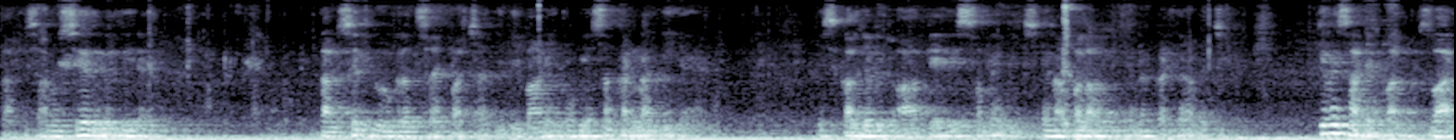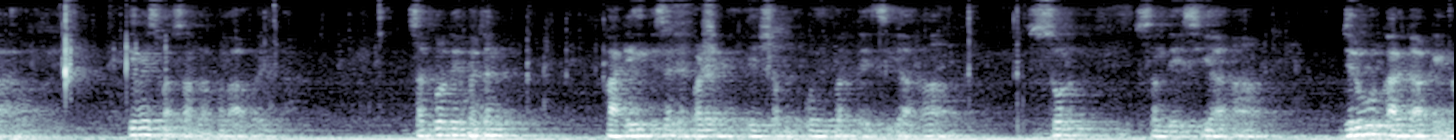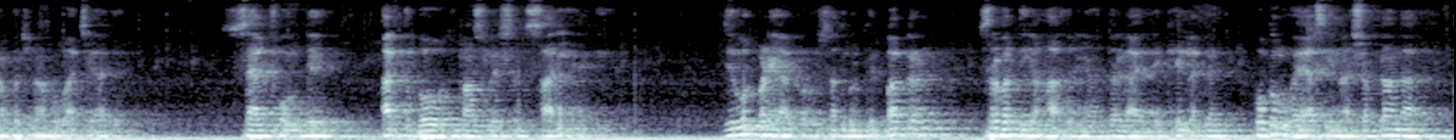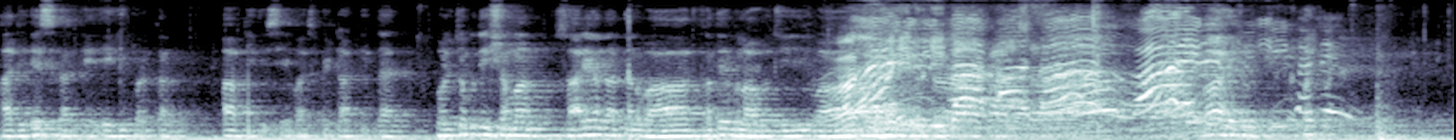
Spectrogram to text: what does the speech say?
ਤਾਂ ਕਿ ਸਾਨੂੰ ਸਿਹਤ ਮਿਲਦੀ ਰਹੇ। ਤਾਂ ਸ੍ਰੀ ਗੁਰੂ ਗ੍ਰੰਥ ਸਾਹਿਬ ਪਾਤਸ਼ਾਹ ਜੀ ਦੀ ਬਾਣੀ ਤੋਂ ਵੀ ਅਸਾਂ ਕਰਨਾ ਕੀ ਹੈ? ਇਸ ਕਲਯੁਗ ਵਿੱਚ ਆ ਕੇ, ਇਸ ਸਮੇਂ ਵਿੱਚ, ਇਹਨਾਂ ਬਲਾਂ ਇਹਨਾਂ ਘੜੀਆਂ ਵਿੱਚ ਕਿਵੇਂ ਸਾਡੇ ਬਲ ਸਵਾਰਥ ਹੋ ਕਿਵੇਂ ਸਵਾਸਾਂ ਦਾ ਭਲਾ ਹੋਇਆ ਸਤਿਗੁਰ ਦੇ ਬਚਨ ਘਾਟੇ ਹੀ ਕਿਸੇ ਨੇ ਪੜ੍ਹੇ ਇਹ ਸ਼ਬਦ ਕੋਈ ਪਰਦੇਸੀਆ ਹਾਂ ਸੁਨ ਸੰਦੇਸੀਆ ਹਾਂ ਜ਼ਰੂਰ ਕਰ ਜਾ ਕੇ ਇਹਨਾਂ ਬਚਨਾਂ ਨੂੰ ਵਾਚਿਆ ਜੇ ਸੈੱਲ ਫੋਨ ਦੇ ਅਰਥ ਬੋਧ ਟ੍ਰਾਂਸਲੇਸ਼ਨ ਸਾਰੀ ਹੈਗੀ ਹੈ। ਜ਼ਰੂਰ ਪੜਿਆ ਕਰੋ, ਸਤਿਗੁਰ ਕਿਰਪਾ ਕਰਨ ਸਰਬੱਤ ਦੀਆਂ ਹਾਜ਼ਰੀਆਂ ਦਰਗਾਹ ਲੇਖੇ ਲੱਗਣ। ਹੁਕਮ ਹੋਇਆ ਸੀ ਇਹਨਾਂ ਸ਼ਬਦਾਂ ਦਾ, ਅੱਜ ਇਸ ਕਰਕੇ ਇਹੀ ਪ੍ਰਕਰਨ ਆਪ ਜੀ ਦੀ ਸੇਵਾ 'ਚ ਬੇਟਾ ਕੀਤਾ ਹੈ। ਭੁੱਲ ਚੁੱਕ ਸ਼ਮਾ, ਸਾਰਿਆਂ ਦਾ ਧੰਨਵਾਦ। ਫਤਿਹ ਬੁਲਾਓ ਜੀ, ਵਾਹਿਗੁਰੂ ਜੀ ਕਾ ਖਾਲਸਾ। Wallahi.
